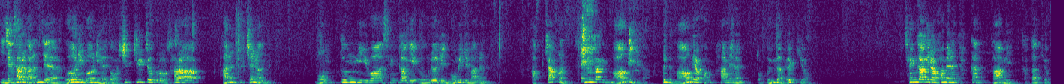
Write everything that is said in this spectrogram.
인생 살아가는데 뭐니 뭐니 해도 실질적으로 살아가는 주체는 몸뚱이와 생각이 어우러진 몸이지만은 앞장은 생각이 마음입니다. 근데 마음이라고 함- 하면은 또 범위가 넓죠. 생각이라고 하면은 약간 감이 가깝죠.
